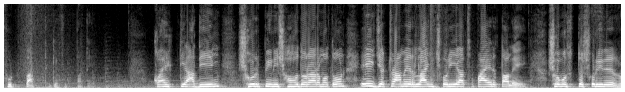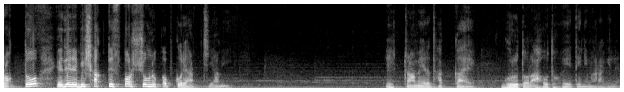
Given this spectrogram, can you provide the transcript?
ফুটপাত থেকে ফুটপাতে। কয়েকটি আদিম সর্পিনী সহদরার মতন এই যে ট্রামের লাইন ছড়িয়ে আছে পায়ের তলে, সমস্ত শরীরের রক্ত এদের বিষাক্ত স্পর্শ অনুভব করে হাঁটছি আমি। এই ট্রামের ধাক্কায় গুরুতর আহত হয়ে তিনি মারা গেলেন।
